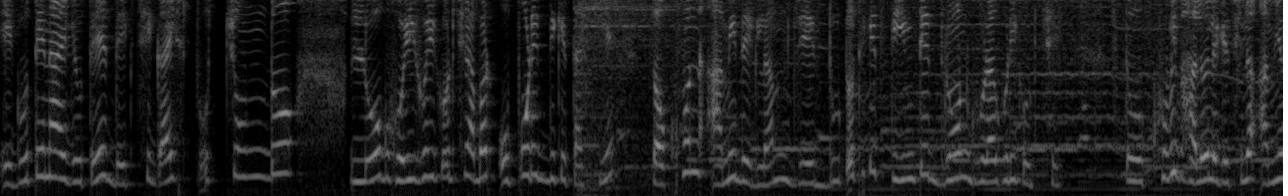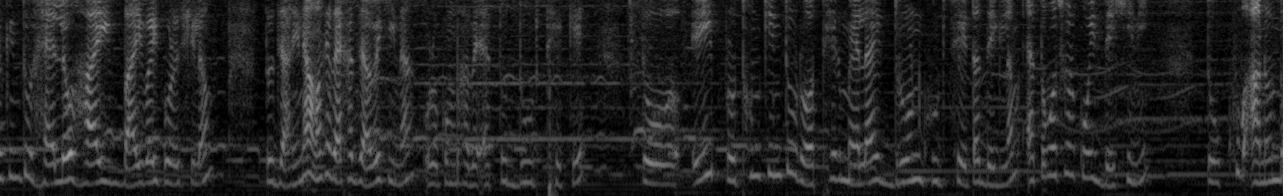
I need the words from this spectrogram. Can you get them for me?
এগোতে না এগোতে দেখছি গাইস প্রচণ্ড লোক হই হই করছে আবার ওপরের দিকে তাকিয়ে। তখন আমি দেখলাম যে দুটো থেকে তিনটে ড্রোন ঘোরাঘুরি করছে। তো খুবই ভালো লেগেছিল। আমিও কিন্তু হ্যালো হাই বাই বাই করেছিলাম। তো জানি না আমাকে দেখা যাবে কি না ওরকমভাবে এত দূর থেকে। তো এই প্রথম কিন্তু রথের মেলায় দ্রোণ ঘুরছে, এটা দেখলাম। এত বছর কই দেখিনি। তো খুব আনন্দ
